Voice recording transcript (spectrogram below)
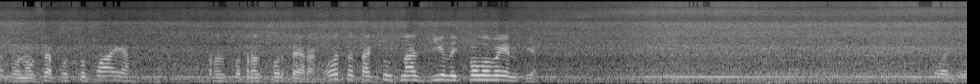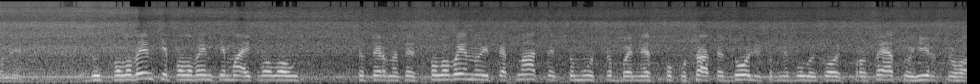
От воно все поступає по транспортерах. Оце так тут нас ділить половинки. Ось вони. Йдуть половинки, половинки мають вологу 14,5, 15, тому щоб не спокушати долю, щоб не було якогось процесу гіршого.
